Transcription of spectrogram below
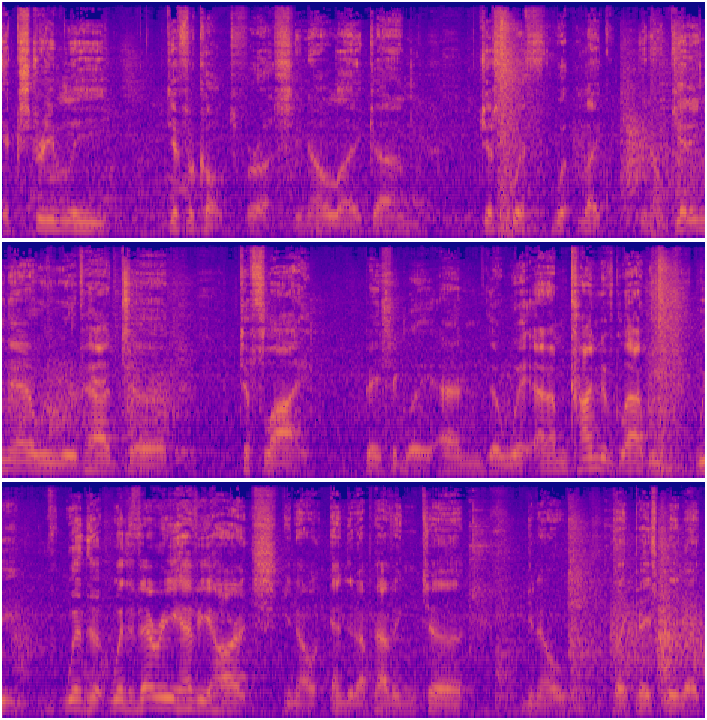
extremely difficult for us. You know, like um, just with, like you know getting there, we would have had to to fly, basically, and the way. And I'm kind of glad we we with with very heavy hearts, you know, ended up having to, you know, like basically like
